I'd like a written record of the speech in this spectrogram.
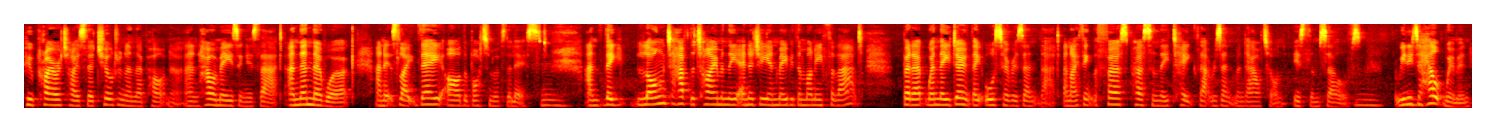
who prioritize their children and their partner, and how amazing is that? And then their work, and it's like they are the bottom of the list, mm. and they long to have the time and the energy and maybe the money for that. But uh, when they don't, they also resent that. And I think the first person they take that resentment out on is themselves. Mm. We need to help women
